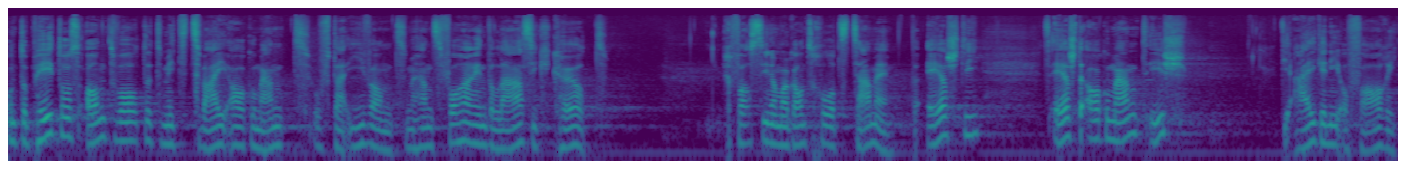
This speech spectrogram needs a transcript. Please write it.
Und der Petrus antwortet mit zwei Argumenten auf den Einwand. Wir haben es vorher in der Lesung gehört. Ich fasse sie noch mal ganz kurz zusammen. Der erste, das erste Argument ist die eigene Erfahrung.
